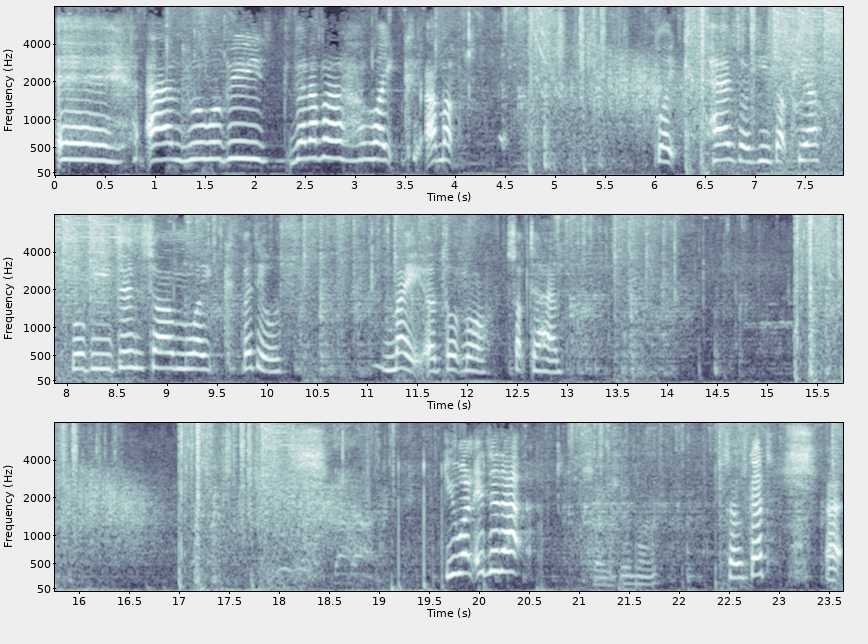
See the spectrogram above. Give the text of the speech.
Uh, and we will be whenever like I'm up like his or he's up here, we'll be doing some like videos. Might, I don't know. It's up to him. Do you want to do that? Sounds good, man. Sounds good? Right.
